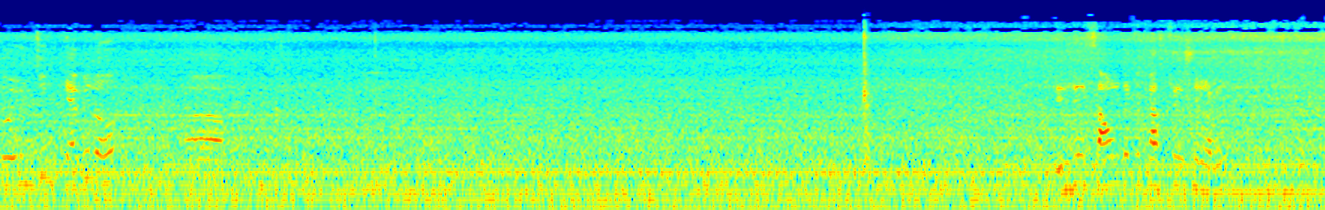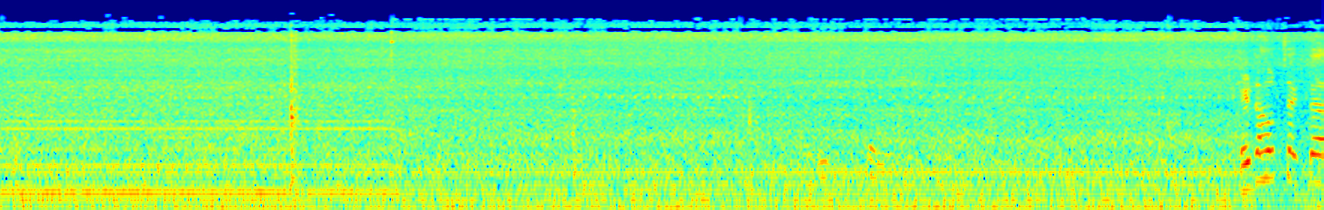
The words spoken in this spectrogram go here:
So engine cabin uh, engine sound একটু কাছ থেকে শুনে এটা হচ্ছে একটা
